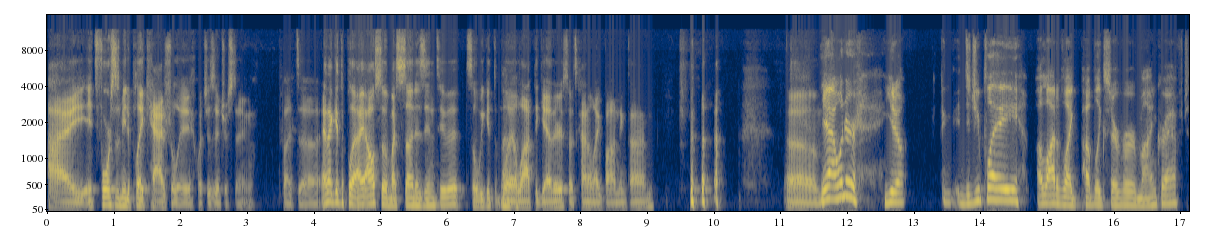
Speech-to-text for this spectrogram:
I, it forces me to play casually, which is interesting. But uh, and I get to play. I also, my son is into it, so we get to play a Uh-huh. lot together. So it's kind of like bonding time. um, Yeah, I wonder. You know, did you play a lot of like public server Minecraft,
